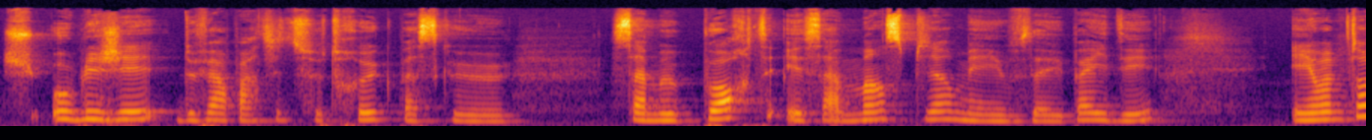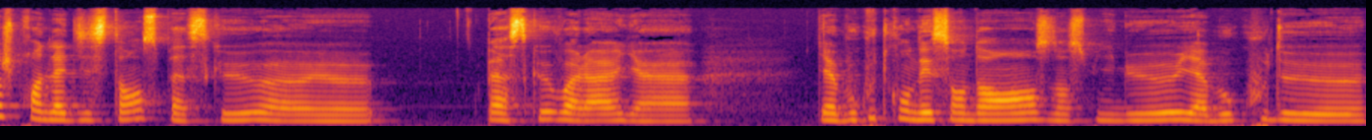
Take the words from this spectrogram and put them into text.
Je suis obligée de faire partie de ce truc parce que ça me porte et ça m'inspire, mais vous avez pas idée. Et en même temps, je prends de la distance parce que, euh, parce que voilà, il y a, y a beaucoup de condescendance dans ce milieu, il y a beaucoup de,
